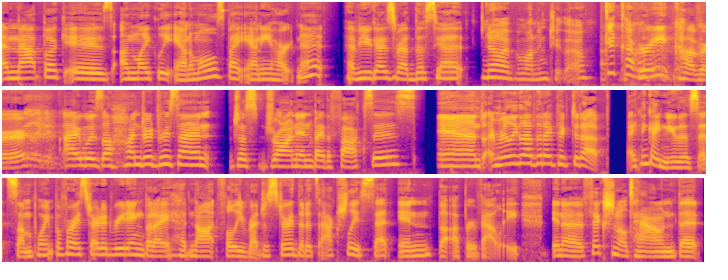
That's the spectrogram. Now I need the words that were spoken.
And that book is Unlikely Animals by Annie Hartnett. Have you guys read this yet? No, I've been wanting to though. Good cover. Great cover. Really cover. I was 100% just drawn in by the foxes, and I'm really glad that I picked it up. I think I knew this at some point before I started reading, but I had not fully registered that it's actually set in the Upper Valley in a fictional town that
